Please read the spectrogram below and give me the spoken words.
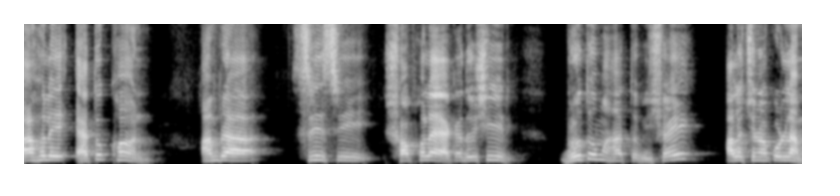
তাহলে এতক্ষণ আমরা শ্রী শ্রী সফলা একাদশীর ব্রত মাহাত্ম বিষয়ে আলোচনা করলাম।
